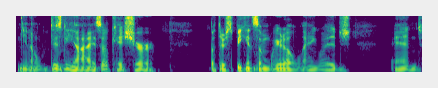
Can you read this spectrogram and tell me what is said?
you know disney eyes. Okay sure. But they're speaking some weirdo language and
